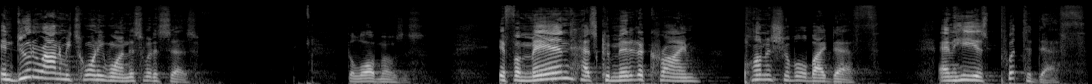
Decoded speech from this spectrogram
In Deuteronomy 21, this is what it says the law of Moses. If a man has committed a crime punishable by death, and he is put to death,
